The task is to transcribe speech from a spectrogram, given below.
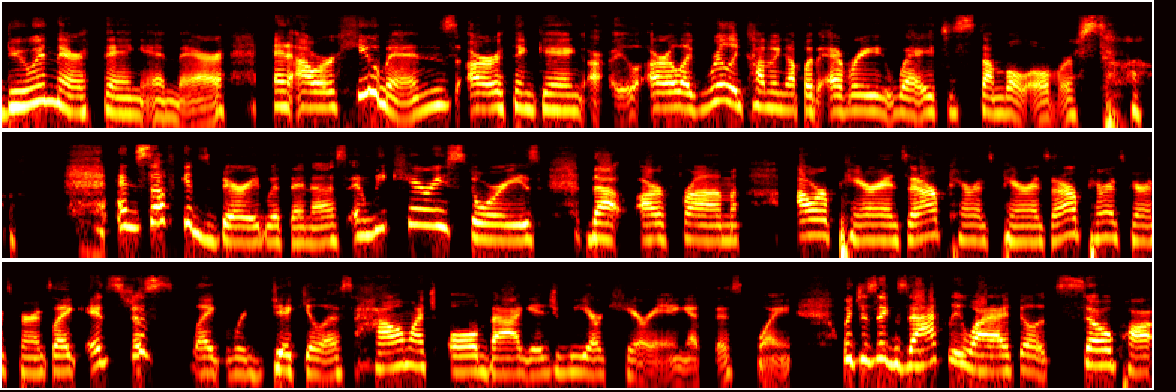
doing their thing in there and our humans are thinking are, are like really coming up with every way to stumble over stuff and stuff gets buried within us and we carry stories that are from our parents and our parents parents and our parents parents parents. Like it's just like ridiculous how much old baggage we are carrying at this point which is exactly why i feel it's so po-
